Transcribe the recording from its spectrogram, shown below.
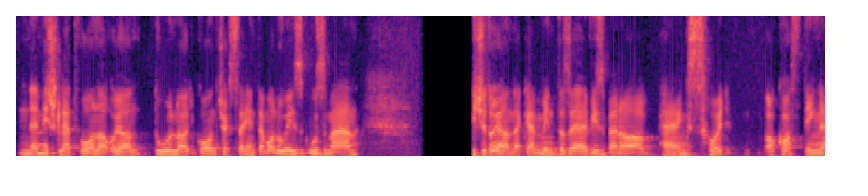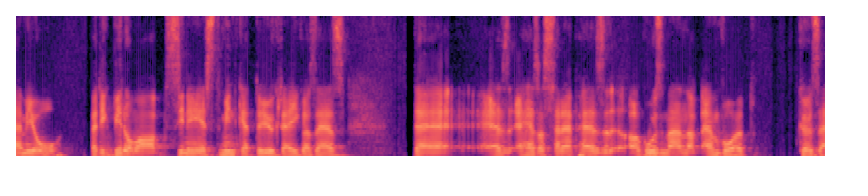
nem is lett volna olyan túl nagy gond, csak szerintem a Louis Guzmán kicsit olyan nekem, mint az Elvisben a Hanks, hogy a casting nem jó. Pedig bírom a színészt, mindkettőjükre igaz ez, de ez, ehhez a szerephez a Guzmánnak nem volt köze.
